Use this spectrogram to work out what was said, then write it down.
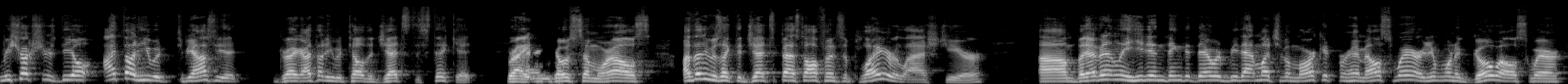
restructures deal. I thought he would, to be honest with you, Greg, I thought he would tell the Jets to stick it, right, and go somewhere else. I thought he was like the Jets' best offensive player last year, um, but evidently he didn't think that there would be that much of a market for him elsewhere. He didn't want to go elsewhere.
